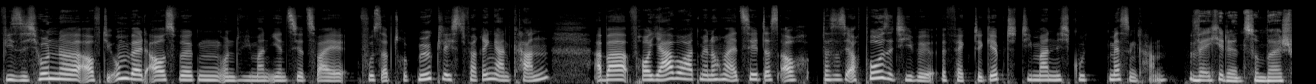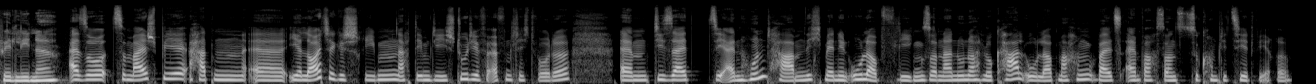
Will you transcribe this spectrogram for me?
wie sich Hunde auf die Umwelt auswirken und wie man ihren CO2-Fußabdruck möglichst verringern kann. Aber Frau Javor hat mir nochmal erzählt, dass, auch, dass es ja auch positive Effekte gibt, die man nicht gut messen kann. Welche denn zum Beispiel, Lina? Also zum Beispiel hatten äh, ihr Leute geschrieben, nachdem die Studie veröffentlicht wurde, ähm, die seit sie einen Hund haben, nicht mehr in den Urlaub fliegen, sondern nur noch Lokalurlaub machen, weil es einfach sonst zu kompliziert wäre.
